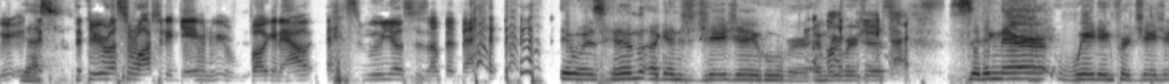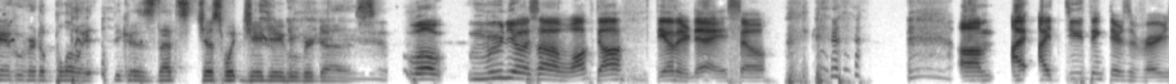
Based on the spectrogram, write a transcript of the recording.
We, Yes. the, the three of us were watching a game and we were bugging out as Munoz was up at bat. It was him against JJ Hoover, and we were just Yes. sitting there waiting for JJ Hoover to blow it because that's just what JJ Hoover does. Well, Munoz uh, walked off the other day, so um, I I do think there's a very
